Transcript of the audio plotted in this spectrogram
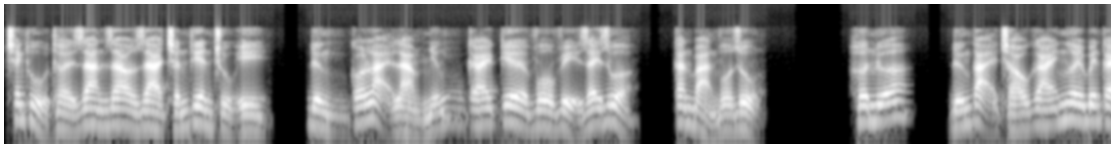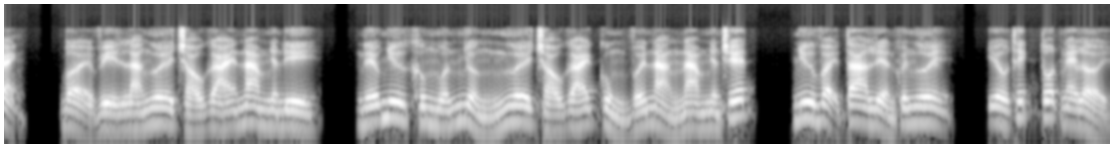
tranh thủ thời gian giao ra chấn thiên chủ y, đừng có lại làm những cái kia vô vị dãy rủa căn bản vô dụng. Hơn nữa, đứng tại cháu gái ngươi bên cạnh, bởi vì là ngươi cháu gái nam nhân đi, nếu như không muốn nhường ngươi cháu gái cùng với nàng nam nhân chết, như vậy ta liền khuyên ngươi, yêu thích tốt nghe lời.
